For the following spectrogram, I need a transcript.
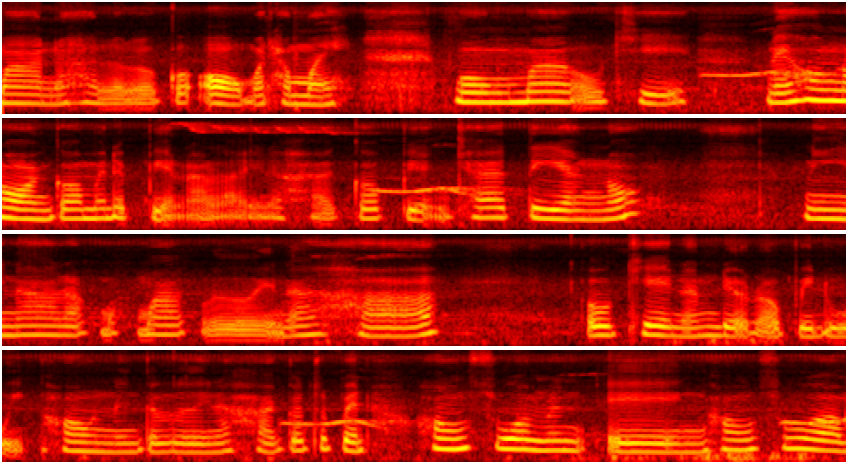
ม่านนะคะ แล้วเราก็ออกมาทำไมงงมากโอเค ในห้องนอนก็ไม่ได้เปลี่ยนอะไรนะคะ ก็เปลี่ยนแค่เตียงเนาะ นี่น่ารักมาก ๆ เลยนะคะ โอเคนั้นเดี๋ยวเราไปดูอีกห้องหนึงกันเลยนะคะ ก็จะเป็นห้องส้วมนั่นเอง ห้องส้วม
